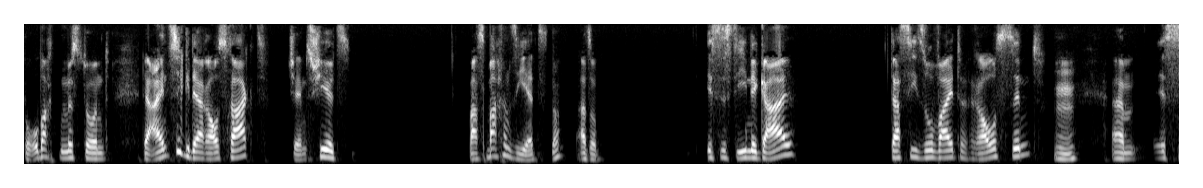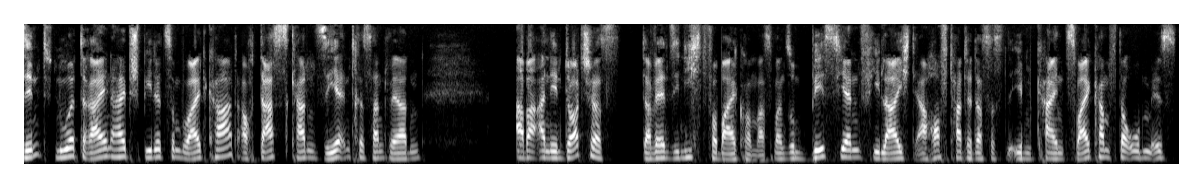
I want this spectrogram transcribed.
beobachten müsste. Und der einzige, der rausragt, James Shields. Was machen sie jetzt? Ne? Also ist es ihnen egal, dass sie so weit raus sind. Mhm. Ähm, es sind nur dreieinhalb Spiele zum Wildcard. Auch das kann sehr interessant werden. Aber an den Dodgers, da werden sie nicht vorbeikommen, was man so ein bisschen vielleicht erhofft hatte, dass es eben kein Zweikampf da oben ist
